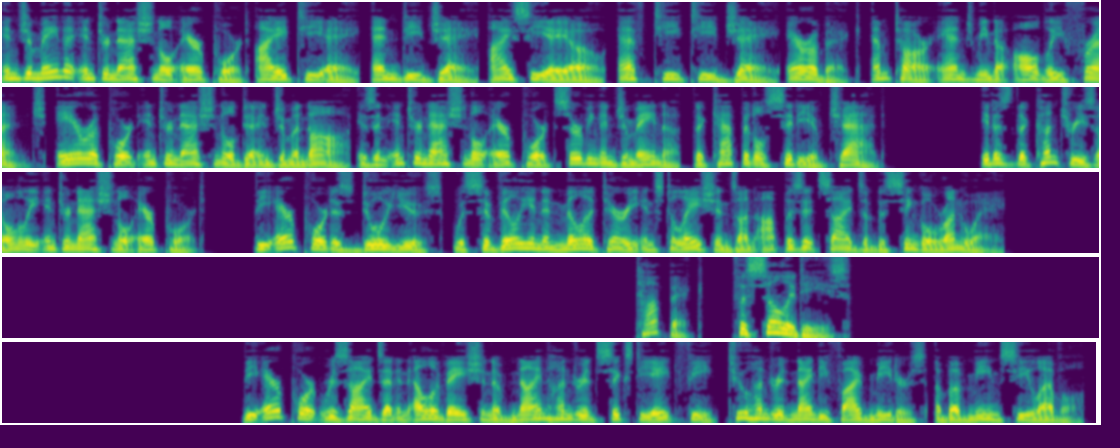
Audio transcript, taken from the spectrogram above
N'Djamena International Airport IATA, NDJ, ICAO, FTTJ Arabic, Emtar Anjmina Aldli French, Aéroport International de N'Djamena is an international airport serving N'Djamena, the capital city of Chad. It is the country's only international airport. The airport is dual-use, with civilian and military installations on opposite sides of the single runway. Facilities The airport resides at an elevation of 968 feet 295 meters above mean sea level.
